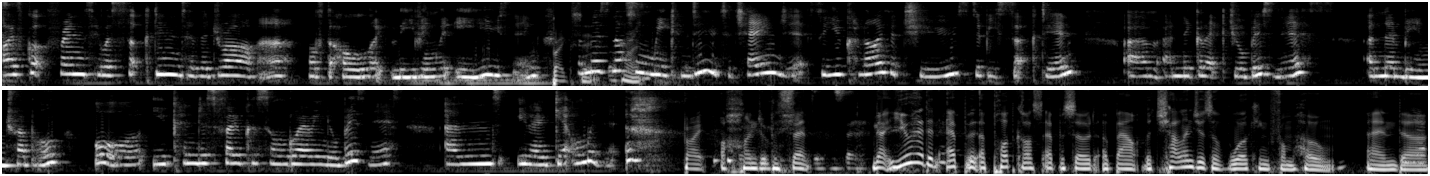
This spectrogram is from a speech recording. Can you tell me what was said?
I've got friends who are sucked into the drama of the whole like leaving the EU thing, Brexit, and there's nothing right. we can do to change it. So you can either choose to be sucked in um, and neglect your business and then be in trouble, or you can just focus on growing your business and you know get on with it. Right, hundred percent. Now you had an epi- a podcast episode about the challenges of working from home, and uh,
